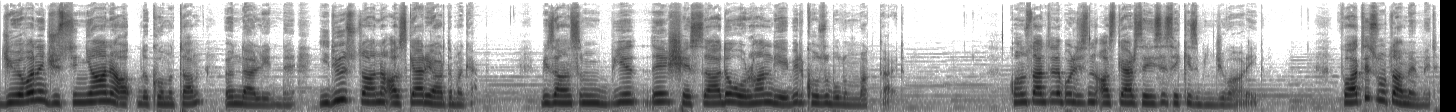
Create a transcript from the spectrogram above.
Giovanni Giustiniani adlı komutan önderliğinde 700 tane asker yardıma geldi. Bizans'ın bir de Şehzade Orhan diye bir kozu bulunmaktaydı. Konstantinopolis'in asker sayısı 8 bin civarıydı. Fatih Sultan Mehmet,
